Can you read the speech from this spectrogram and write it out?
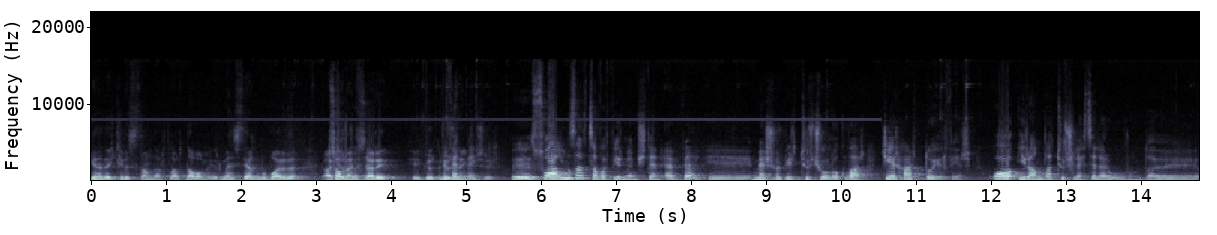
yenə də ikili standartlar davam edir. Mən istərdim bu barədə alternativləri e, gö gözdən keçirək. e, sualınıza cavab verməmişdən əvvəl e, məşhur bir türkoloq var, Gerhard Doerfer. O İranda türk ləhcələri uğrunda e,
